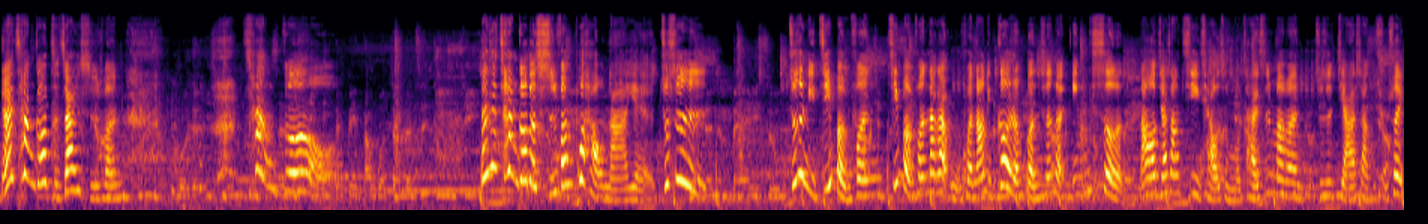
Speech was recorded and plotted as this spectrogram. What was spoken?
原来唱歌只占十分，唱歌哦。但是唱歌的十分不好拿耶，就是就是你基本分基本分大概五分，然后你个人本身的音色，然后加上技巧什么，才是慢慢就是加上去，所以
